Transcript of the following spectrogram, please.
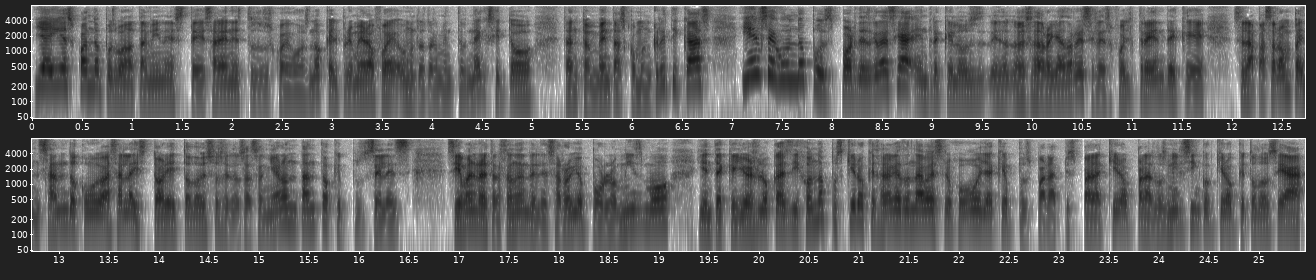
Y ahí es cuando, pues bueno, también este, salen estos dos juegos, ¿no? Que el primero fue un totalmente un éxito, tanto en ventas como en críticas. Y el segundo, pues por desgracia, entre que los, desarrolladores se les fue el tren de que se la pasaron pensando cómo iba a ser la historia y todo eso, se los soñaron tanto que pues se les se iban retrasando en el desarrollo por lo mismo. Y entre que George Lucas dijo, no, pues quiero que salga de una vez el juego, ya que pues para, pues, para, quiero, para 2005 quiero que todo sea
